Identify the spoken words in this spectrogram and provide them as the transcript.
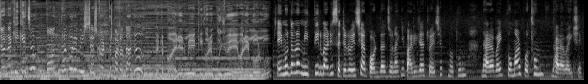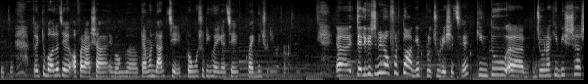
জোনাকিকে চোখ বন্ধ করে বিশ্বাস করতে পারো দাদু। একটা বাইরের মেয়ে কি করে বুঝবে এবারের মর্ম? এই মুহূর্তে আমরা মিত্তির বাড়ির সেটে রয়েছে আর পর্দার জোনাকি পারিজাত রয়েছে নতুন ধারাবাহিক তোমার প্রথম ধারাবাহিক সেক্ষেত্রে। তো একটু বলো যে অফার আসা এবং কেমন লাগছে? প্রোমো শুটিং হয়ে গেছে কয়েকদিন শুটিং চলছে। টেলিভিশনের অফার তো আগে প্রচুর এসেছে কিন্তু জোনাকি বিশ্বাস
